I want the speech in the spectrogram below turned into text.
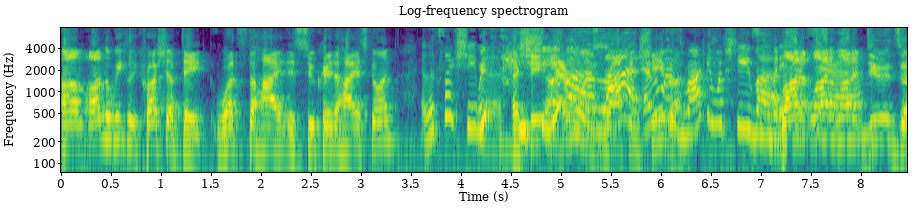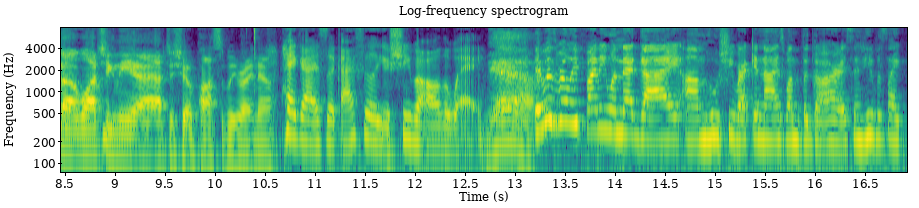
Um, on the weekly crush update, what's the high? Is Sucre the highest going? It looks like Sheba. We- Uh, Sheba, Sheba everyone's a lot. rocking Sheba. Everyone's rocking with Sheba. A Somebody lot said of, lot, of, lot of dudes uh, watching the uh, after show possibly right now. Hey guys, look, I feel you, Sheba all the way. Yeah. It was really funny when that guy, um, who she recognized, one of the guards, and he was like,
